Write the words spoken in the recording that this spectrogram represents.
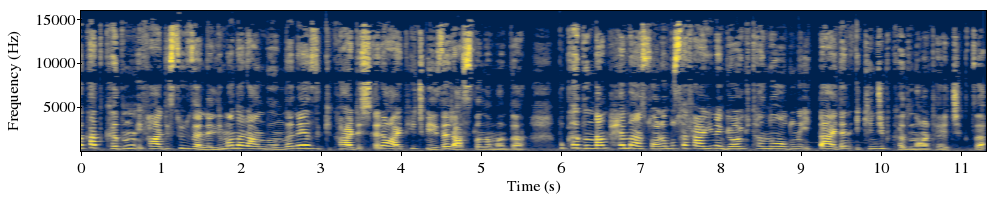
Fakat kadının ifadesi üzerine liman arandığında ne yazık ki kardeşlere ait hiçbir ize rastlanamadı. Bu kadından hemen sonra bu sefer yine görgü tanığı olduğunu iddia eden ikinci bir kadın ortaya çıktı.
